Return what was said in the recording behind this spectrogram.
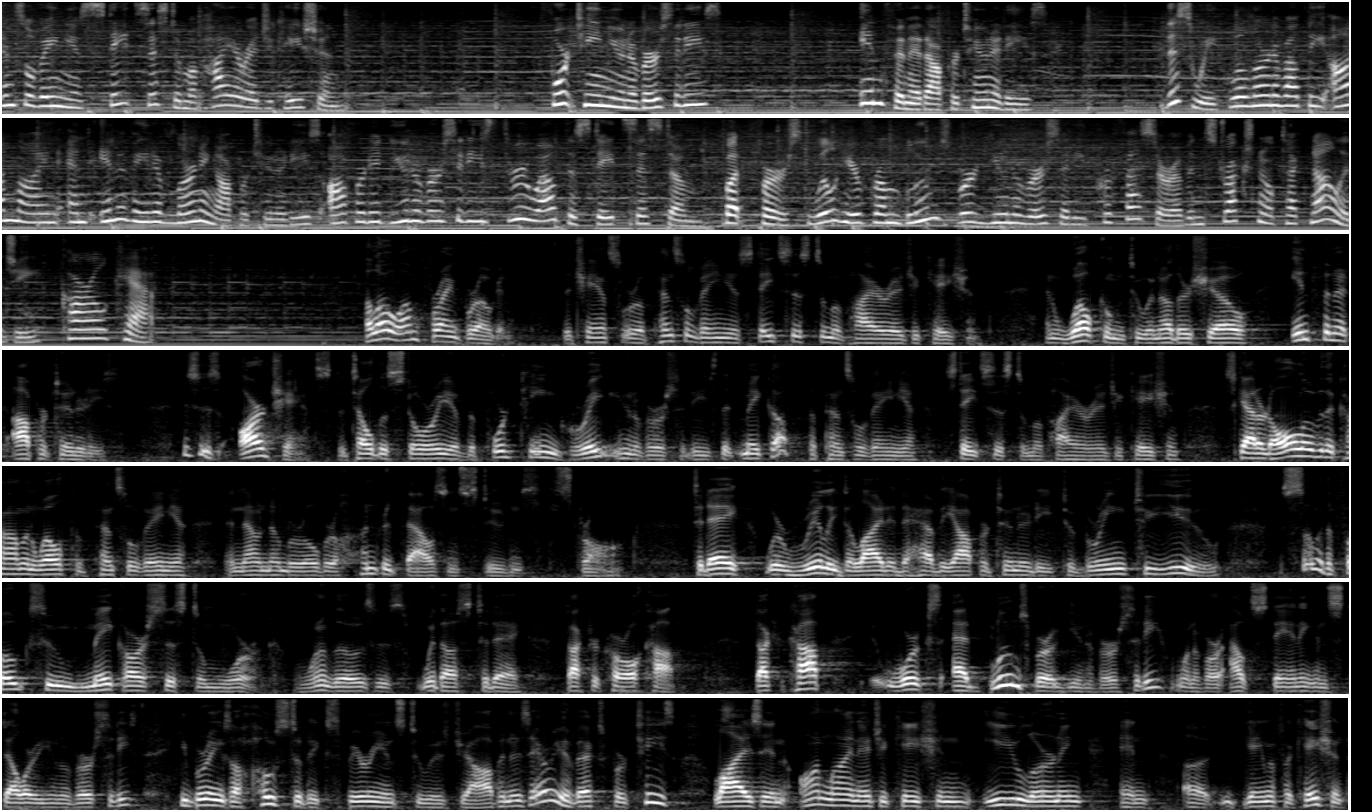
Pennsylvania's state system of higher education. 14 universities, infinite opportunities. This week, we'll learn about the online and innovative learning opportunities offered at universities throughout the state system. But first, we'll hear from Bloomsburg University Professor of Instructional Technology, Karl Kapp. Hello, I'm Frank Brogan, the Chancellor of Pennsylvania's State System of Higher Education, and welcome to another show, Infinite Opportunities. This is our chance to tell the story of the 14 great universities that make up the Pennsylvania state system of higher education, scattered all over the Commonwealth of Pennsylvania and now number over 100,000 students strong. Today, we're really delighted to have the opportunity to bring to you some of the folks who make our system work. One of those is with us today, Dr. Karl Kapp. Dr. Kapp works at Bloomsburg University, one of our outstanding and stellar universities. He brings a host of experience to his job, and his area of expertise lies in online education, e-learning, and uh, gamification.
